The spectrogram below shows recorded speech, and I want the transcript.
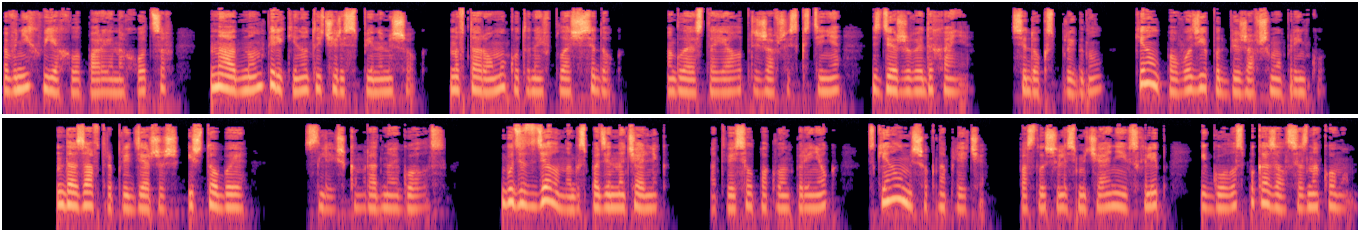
в них въехала пара иноходцев, на одном перекинутый через спину мешок, на втором укутанный в плащ седок. Аглая стояла, прижавшись к стене, сдерживая дыхание. Седок спрыгнул, кинул поводья подбежавшему пареньку. До завтра придержишь, и чтобы...» Слишком родной голос. «Будет сделано, господин начальник», — отвесил поклон паренек, скинул мешок на плечи. Послышались мычания и всхлип, и голос показался знакомым.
